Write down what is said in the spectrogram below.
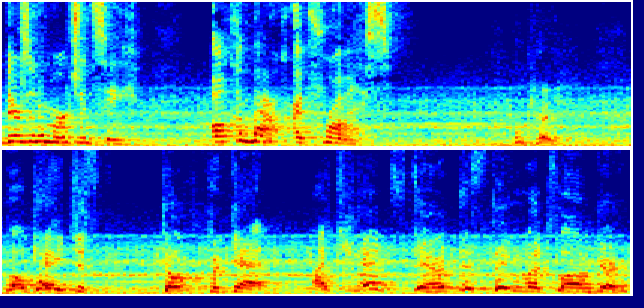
There's an emergency. I'll come back, I promise. Okay, okay, just don't forget. I can't stare at this thing much longer.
